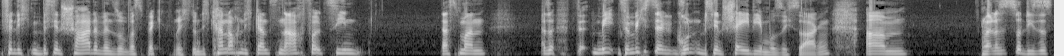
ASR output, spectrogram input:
finde ich ein bisschen schade, wenn sowas wegbricht. Und ich kann auch nicht ganz nachvollziehen, dass man, also für mich ist der Grund ein bisschen shady, muss ich sagen. Ähm, weil das ist so dieses,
